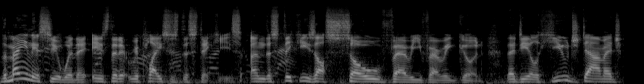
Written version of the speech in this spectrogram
The main issue with it is that it replaces the stickies, and the stickies are so very, very good. They deal huge damage,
